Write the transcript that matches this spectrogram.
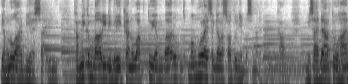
yang luar biasa ini. Kami kembali diberikan waktu yang baru untuk memulai segala sesuatunya bersama dengan Engkau. Kami sadar Tuhan,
